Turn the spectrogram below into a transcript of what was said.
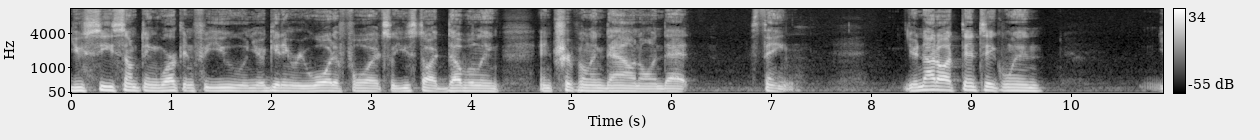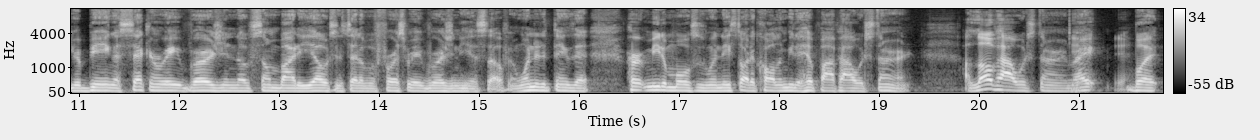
you see something working for you and you're getting rewarded for it. So you start doubling and tripling down on that thing. You're not authentic when you're being a second rate version of somebody else instead of a first rate version of yourself. And one of the things that hurt me the most was when they started calling me the hip hop Howard Stern. I love Howard Stern, right? yeah. But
